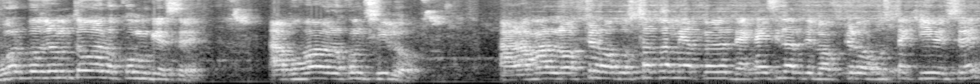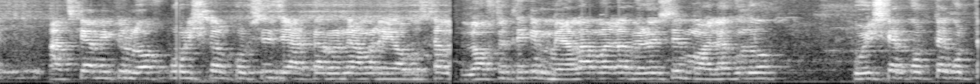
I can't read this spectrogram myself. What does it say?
ভোর পর্যন্ত এরকম গেছে। আবহাওয়া ওরকম ছিল। আর আমার লফটের অবস্থা তো আমি আপনাদের দেখাইছিলাম যে লফটের অবস্থা কি হয়েছে। আজকে আমি একটু লফট পরিষ্কার করছি, যার কারণে আমার এই অবস্থা। লফটের থেকে মেলা ময়লা বেরোয়েছে ময়লাগুলো পরিষ্কার করতে করতে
